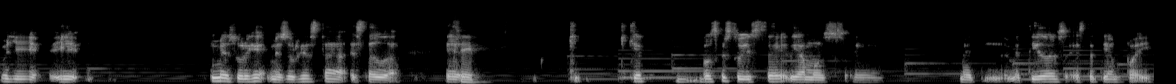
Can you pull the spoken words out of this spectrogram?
Oye, y me surge, me surge esta, esta duda. Eh, sí. ¿qué, vos que estuviste, digamos, eh, metido este tiempo ahí,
